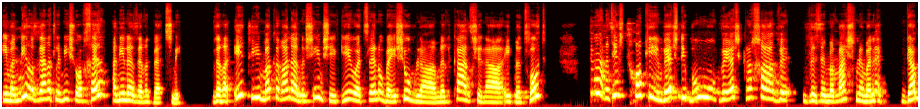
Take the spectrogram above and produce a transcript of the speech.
אם אני עוזרת למישהו אחר, אני נעזרת בעצמי. וראיתי מה קרה לאנשים שהגיעו אצלנו ביישוב למרכז של ההתנדבות, אז יש צחוקים ויש דיבור ויש ככה ו, וזה ממש ממלא. גם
